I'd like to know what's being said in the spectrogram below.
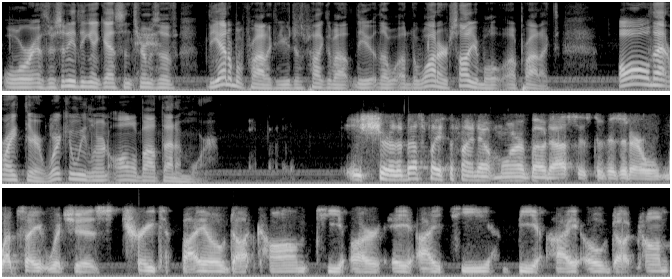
Or if there's anything, I guess, in terms of the edible product you just talked about, the the, the water soluble uh, product, all that right there. Where can we learn all about that and more? Sure. The best place to find out more about us is to visit our website, which is traitbio.com, T R A I T B I O.com.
